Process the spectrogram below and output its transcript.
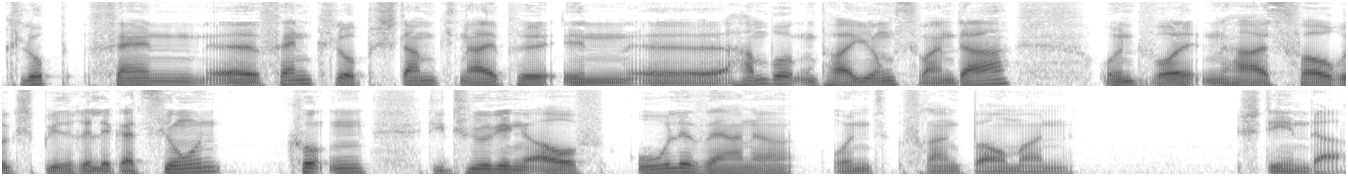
Club Fan äh, Fanclub Stammkneipe in äh, Hamburg. Ein paar Jungs waren da und wollten HSV Rückspiel Relegation gucken. Die Tür ging auf. Ole Werner und Frank Baumann stehen da.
